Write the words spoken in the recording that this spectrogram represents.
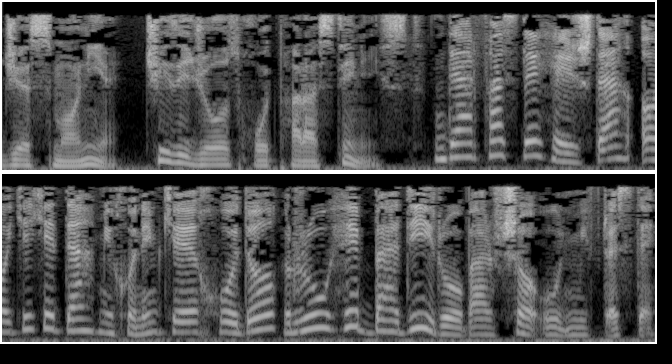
جسمانیه. چیزی جز خودپرستی نیست. در فصل 18 آیه ده می‌خونیم که خدا روح بدی رو بر شاول میفرسته.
